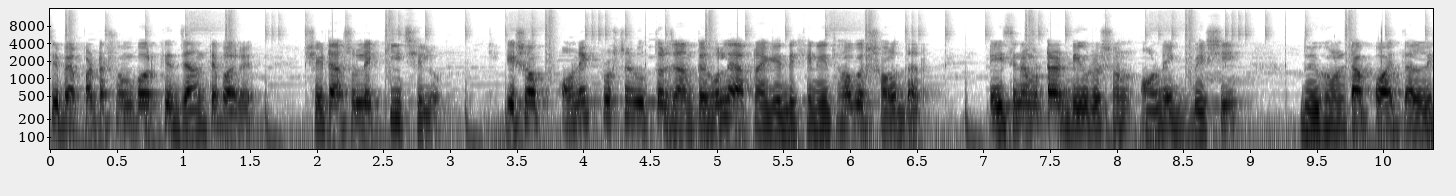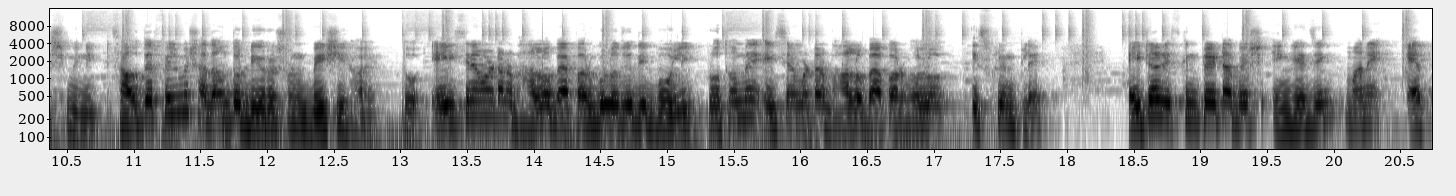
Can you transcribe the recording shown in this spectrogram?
যে ব্যাপারটা সম্পর্কে জানতে পারে, সেটা আসলে কি ছিল? এসব অনেক প্রশ্নের উত্তর জানতে হলে আপনাকে দেখে নিতে হবে সর্দার। এই সিনেমাটার ডিউরেশন অনেক বেশি। দুই ঘণ্টা পঁয়তাল্লিশ মিনিট। সাউথের ফিল্মে সাধারণত ডিউরেশন বেশি হয়। তো এই সিনেমাটার ভালো ব্যাপারগুলো যদি বলি, প্রথমে এই সিনেমাটার ভালো ব্যাপার হলো স্ক্রিন প্লে এইটার স্ক্রিন প্লেটা বেশ এঙ্গেজিং মানে এত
